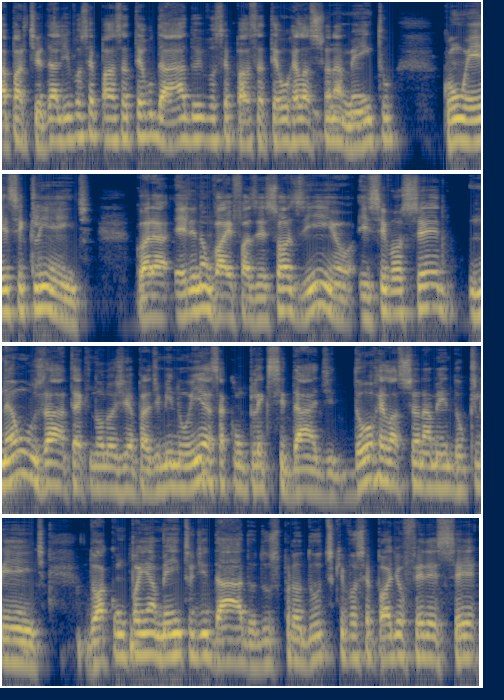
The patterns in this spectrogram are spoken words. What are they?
a partir dali, você passa a ter o dado e você passa a ter o relacionamento com esse cliente. Agora, ele não vai fazer sozinho, e se você não usar a tecnologia para diminuir essa complexidade do relacionamento do cliente, do acompanhamento de dados, dos produtos que você pode oferecer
